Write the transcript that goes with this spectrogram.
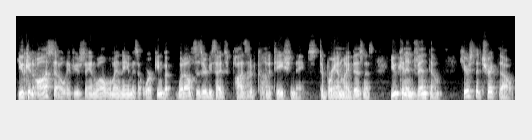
You can also, if you're saying, well, my name isn't working, but what else is there besides positive connotation names to brand my business? You can invent them. Here's the trick though.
